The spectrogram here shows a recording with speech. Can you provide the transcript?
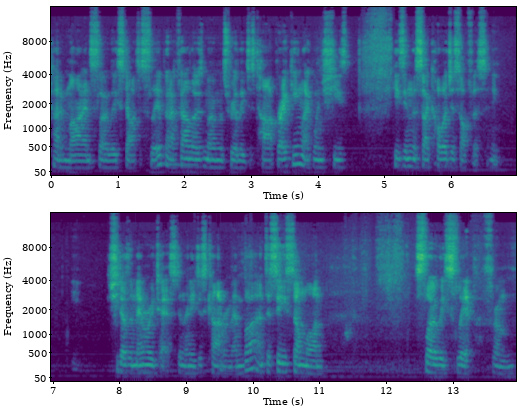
kind of mind slowly start to slip. And I found those moments really just heartbreaking. Like when she's he's in the psychologist's office and he, she does a memory test, and then he just can't remember. And to see someone slowly slip from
